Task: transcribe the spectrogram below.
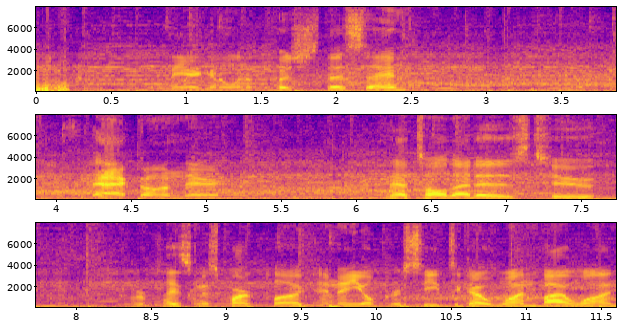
And then you're going to want to push this end back on there. And that's all that is to replacing a spark plug and then you'll proceed to go one by one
